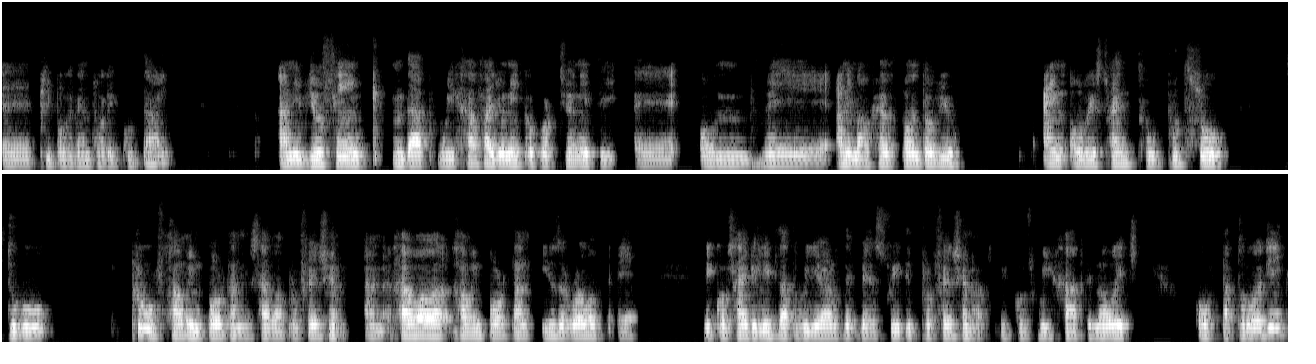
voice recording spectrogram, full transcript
uh, people eventually could die. And if you think that we have a unique opportunity uh, on the animal health point of view, I'm always trying to put through to prove how important is our profession and how, uh, how important is the role of the vet. Because I believe that we are the best suited professionals because we have the knowledge of pathology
